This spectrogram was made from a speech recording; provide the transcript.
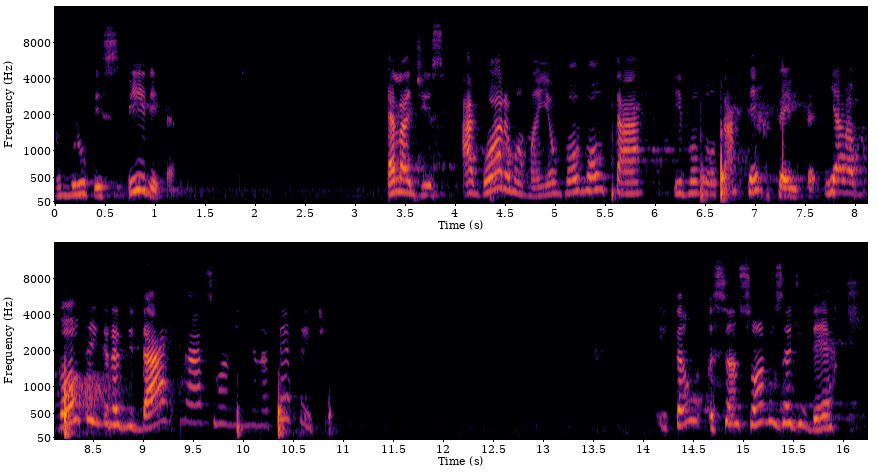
num grupo espírita, ela diz: Agora, mamãe, eu vou voltar e vou voltar perfeita. E ela volta a engravidar e nasce uma menina perfeitinha. Então, Sansão nos adverte:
